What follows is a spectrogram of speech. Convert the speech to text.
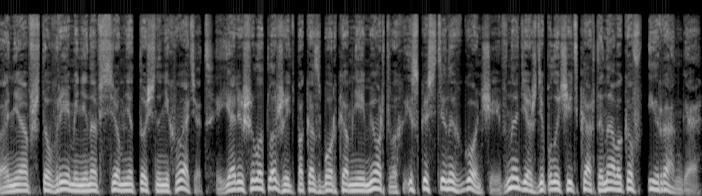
Поняв, что времени на все мне точно не хватит, я решил отложить пока сбор камней мертвых из костяных гончей в надежде получить карты навыков и ранга.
